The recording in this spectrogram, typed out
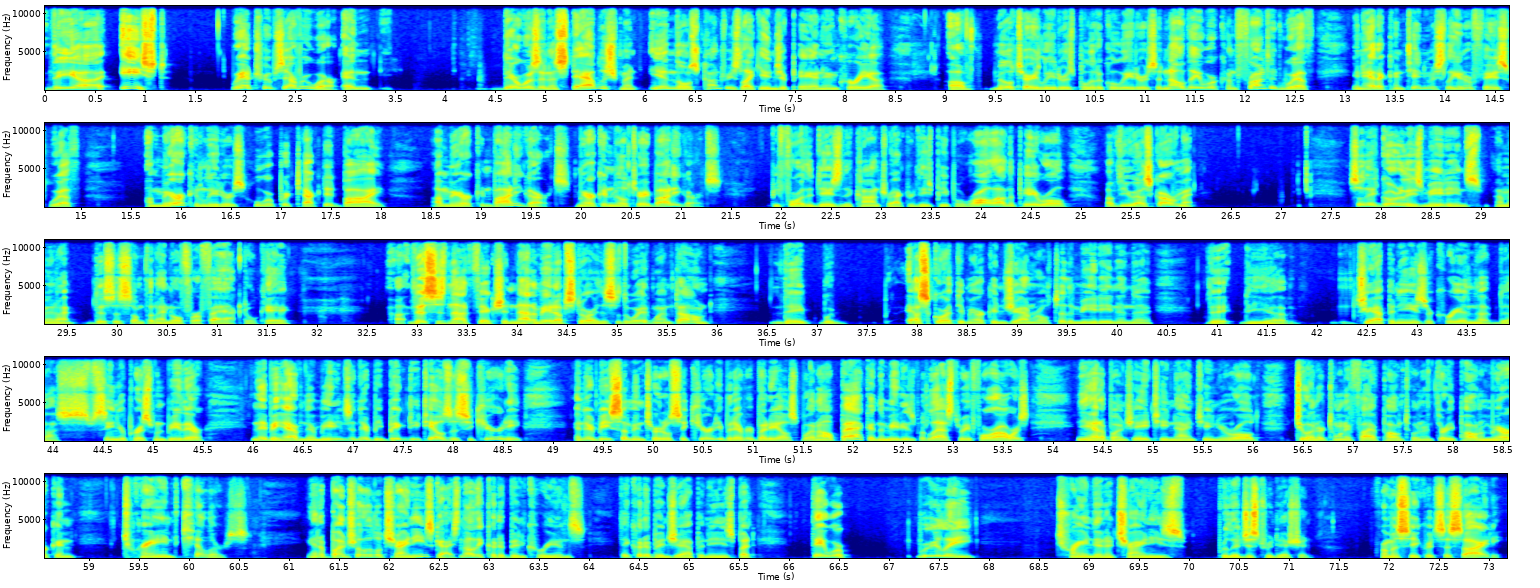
the uh, East. We had troops everywhere, and there was an establishment in those countries, like in Japan, in Korea, of military leaders, political leaders, and now they were confronted with and had to continuously interface with American leaders who were protected by American bodyguards, American military bodyguards. Before the days of the contractor, these people were all on the payroll of the U.S. government. So they'd go to these meetings. I mean, I, this is something I know for a fact, okay? Uh, this is not fiction, not a made up story. This is the way it went down. They would escort the American general to the meeting, and the the the uh, Japanese or Korean the, the senior person would be there, and they'd be having their meetings, and there'd be big details of security, and there'd be some internal security, but everybody else went out back, and the meetings would last three four hours, and you had a bunch of 18, 19 year old, 225 pound, 230 pound American trained killers, and a bunch of little Chinese guys. Now they could have been Koreans, they could have been Japanese, but they were really trained in a Chinese religious tradition from a secret society.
